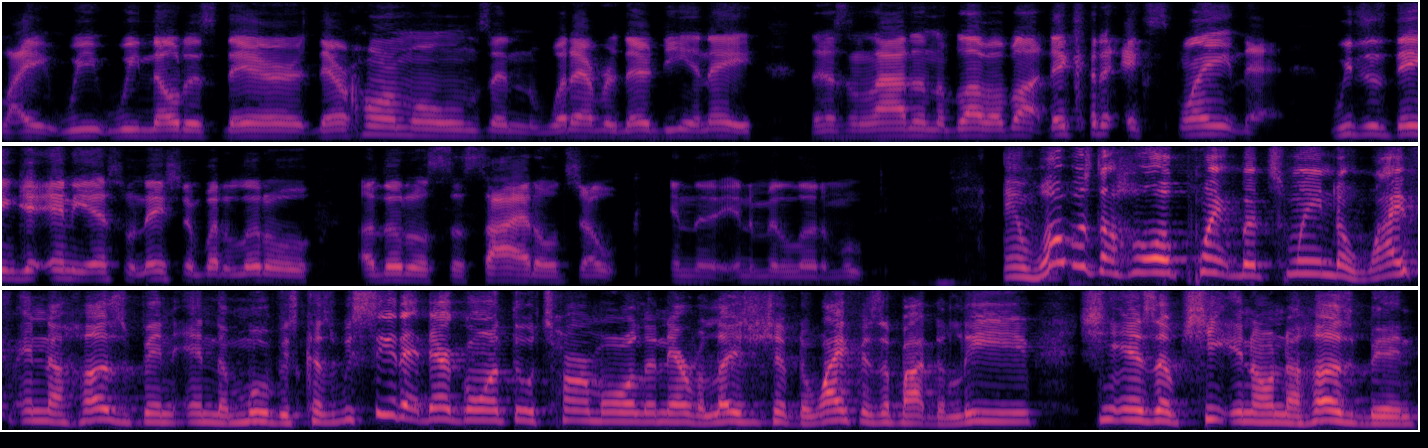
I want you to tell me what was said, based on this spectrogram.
like we we noticed their their hormones and whatever their DNA doesn't allow them to blah blah blah. They could have explained that. We just didn't get any explanation, but a little a little societal joke in the in the middle of the movie. And what was the whole point between the wife and the husband in the movies? Because we see that they're going through turmoil in their relationship. The wife is about to leave. She ends up cheating on the husband.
